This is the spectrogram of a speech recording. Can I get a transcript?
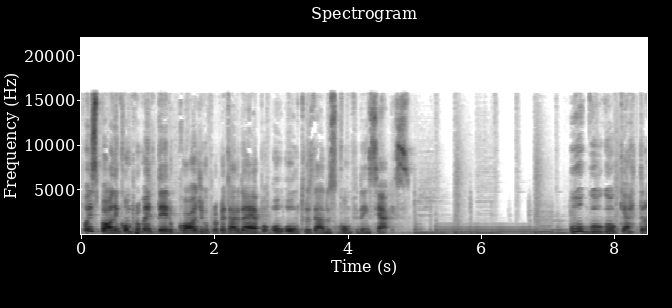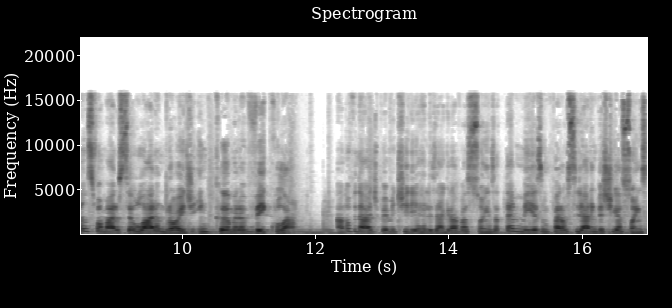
pois podem comprometer o código proprietário da Apple ou outros dados confidenciais. O Google quer transformar o celular Android em câmera veicular. A novidade permitiria realizar gravações até mesmo para auxiliar investigações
